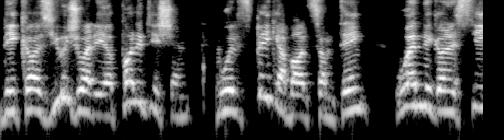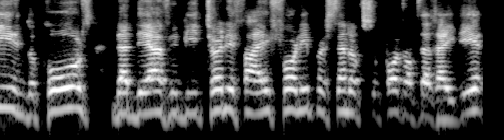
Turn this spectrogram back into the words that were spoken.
because usually a politician will speak about something when they're going to see in the polls that they have maybe 35, 40% of support of that idea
